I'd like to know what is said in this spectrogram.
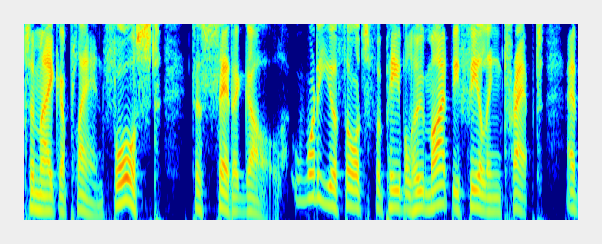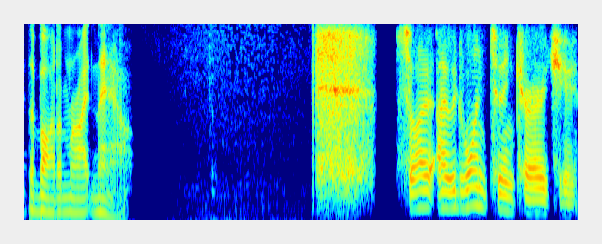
to make a plan, forced to set a goal. What are your thoughts for people who might be feeling trapped at the bottom right now? So I, I would want to encourage you.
